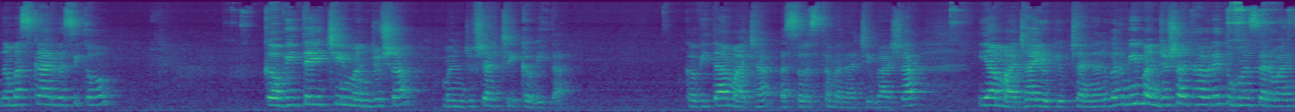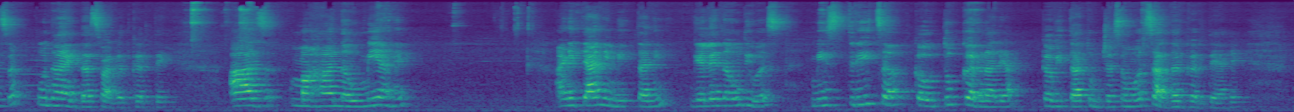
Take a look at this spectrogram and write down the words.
नमस्कार रसिक कवितेची मंजुषा मंजुषाची कविता. कविता माझ्या अस्वस्थ मनाची भाषा या माझ्या युट्यूब चॅनलवर मी मंजुषा थावरे तुम्हा सर्वांचं पुन्हा एकदा स्वागत करते. आज महानवमी आहे आणि त्या निमित्ताने गेले नऊ दिवस मी स्त्रीचं कौतुक करणाऱ्या कविता तुमच्यासमोर सादर करते आहे.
